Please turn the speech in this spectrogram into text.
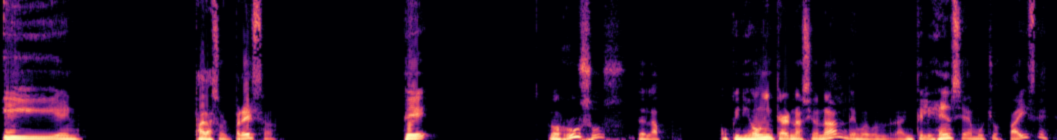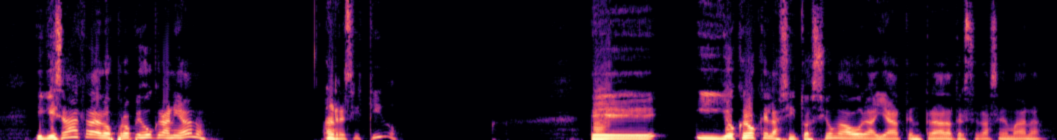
Y para sorpresa de los rusos, de la opinión internacional, de la inteligencia de muchos países y quizás hasta de los propios ucranianos, han resistido. Eh, y yo creo que la situación ahora, ya entrada la tercera semana,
